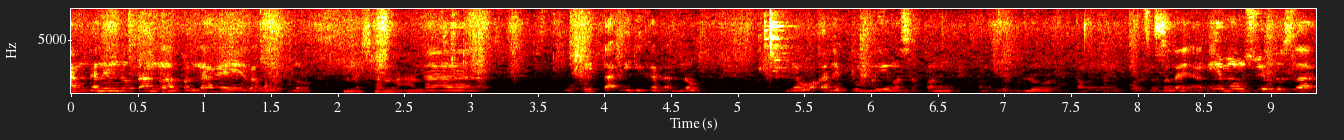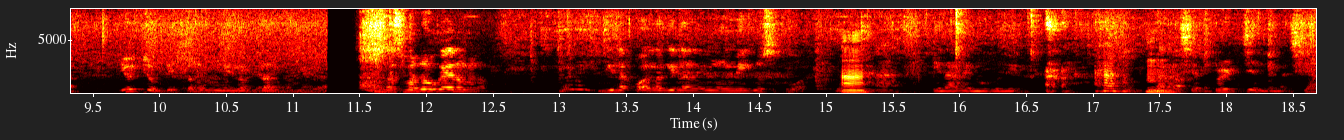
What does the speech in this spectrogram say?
Ang kanindutan nga pag nakahirapot no. masama ang Ah, mukita gigi ka dadlaw. Nga wa ka ni problema sa pang pang upload, pang pang sa balay. Ang imong sweldo sa YouTube dito naman may laptop. Mas madugay naman. Ginakuha lagi na imong migo sa tuwa. Ah. Inamin mo gunin. Kana siya virgin na siya.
